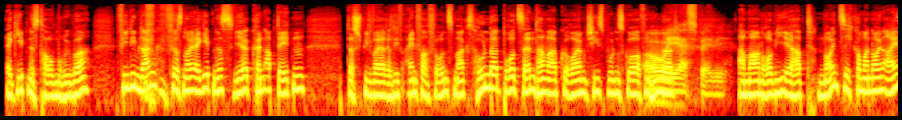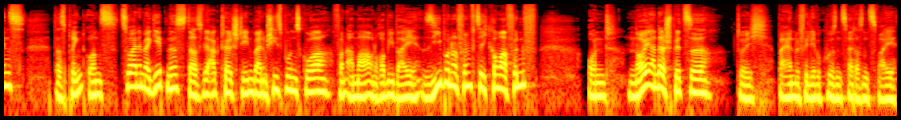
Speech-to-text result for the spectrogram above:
Ergebnistauben rüber. Vielen lieben Dank fürs neue Ergebnis. Wir können updaten. Das Spiel war ja relativ einfach für uns, Max. 100% haben wir abgeräumt. Schießbuden-Score von 100. Oh, yes, baby. Amar und Robby, ihr habt 90,91. Das bringt uns zu einem Ergebnis, dass wir aktuell stehen bei einem Schießbuden-Score von Amar und Robby bei 57,5 und neu an der Spitze durch Bayern 04 Leverkusen 2002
